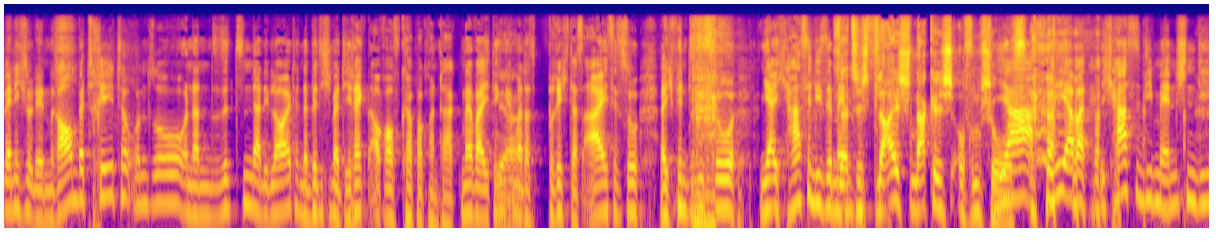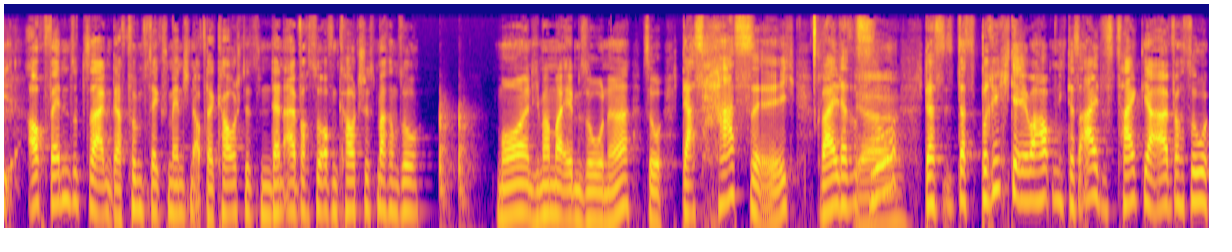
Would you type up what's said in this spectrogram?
wenn ich so den Raum betrete und so und dann sitzen da die Leute, dann bin ich immer direkt auch auf Körperkontakt, ne? Weil ich denke Ja. immer, das bricht das Eis ist so, weil ich finde dieses so, ja, ich hasse diese Setz Menschen. dich gleich nackig auf den Schoß. Ja, nee, aber ich hasse die Menschen, die, auch wenn sozusagen da fünf, sechs Menschen auf der Couch sitzen, dann einfach so auf den Couchtisch machen, so, moin, ich mach mal eben so, ne? So, das hasse ich, weil das ist Ja. so, das, das bricht ja überhaupt nicht das Eis. Das zeigt ja einfach so,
